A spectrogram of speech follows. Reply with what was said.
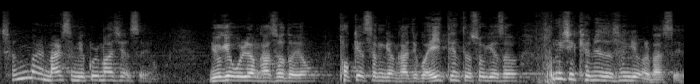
정말 말씀이 꿀맛이었어요. 유교훈련 가서도요, 포켓 성경 가지고 에이텐트 속에서 후리식 켜면서 성경을 봤어요.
